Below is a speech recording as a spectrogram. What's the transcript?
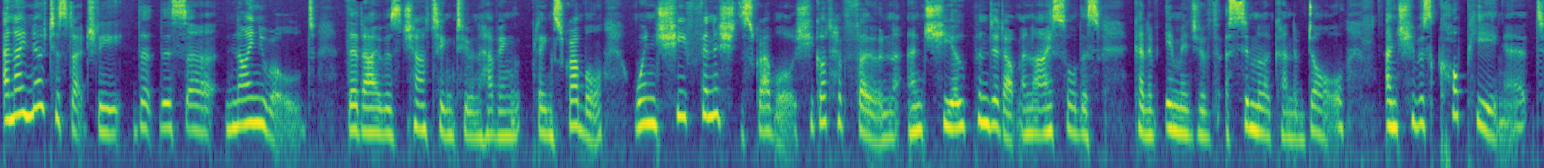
And I noticed actually that this uh, nine-year-old that I was chatting to and having playing Scrabble, when she finished the Scrabble, she got her phone and she opened it up, and I saw this kind of image of a similar kind of doll, and she was copying it,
